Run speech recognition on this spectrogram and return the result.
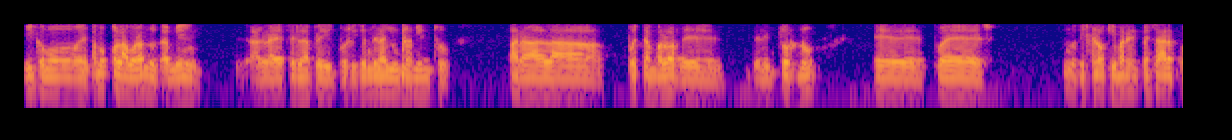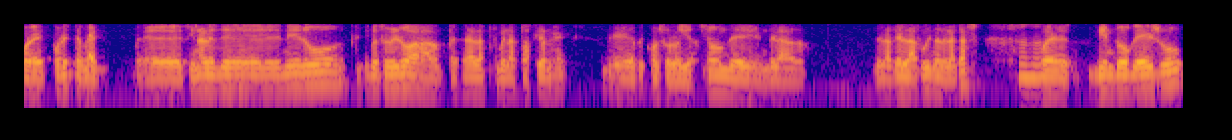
y como estamos colaborando también, agradecer la predisposición del ayuntamiento para la puesta en valor del entorno, eh, pues nos dijeron que iban a empezar por, por este mes. Eh, finales de enero, principio de febrero, a empezar las primeras actuaciones de consolidación de, la de la que es la ruina de la casa. Pues viendo que eso,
